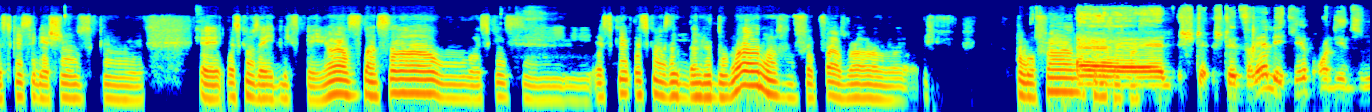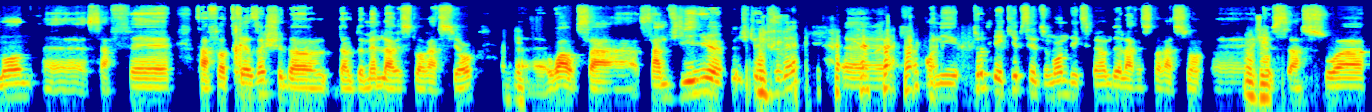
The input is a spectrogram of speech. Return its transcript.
est-ce que c'est des choses que. Est-ce que vous avez de l'expérience dans ça ou est-ce que c'est. Est-ce que, est que vous êtes dans le domaine ou vous faites ça genre pour le fun? Euh, je, te, je, dirais, l'équipe, on est du monde. Euh, ça, fait, ça fait 13 ans que je suis dans, dans le domaine de la restauration. Euh, wow, ça, ça me vieillit un peu, je te dirais. Euh, on est, toute l'équipe, c'est du monde d'expérience de la restauration. Euh, que ça soit,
